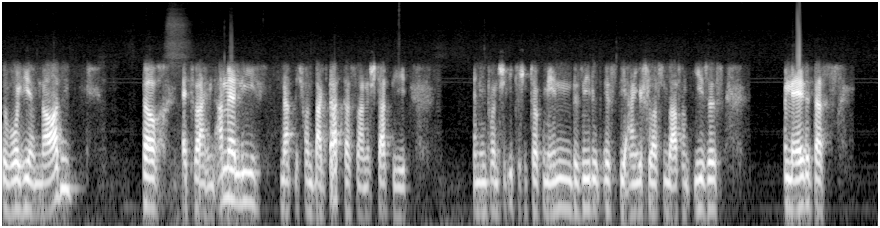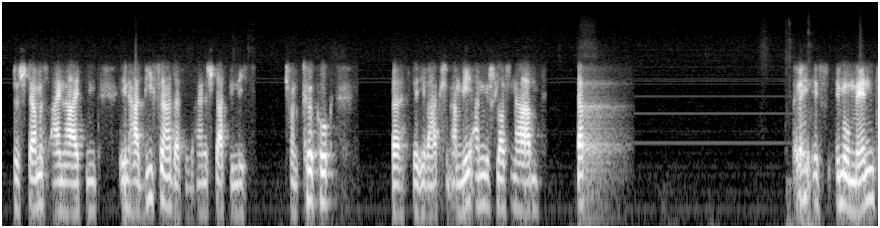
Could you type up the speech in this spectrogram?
Sowohl hier im Norden, auch etwa in Amerli, nördlich von Bagdad, das war eine Stadt, die von schiitischen Turkmenen besiedelt ist, die eingeschlossen war von ISIS, gemeldet, dass Stammeseinheiten in Haditha, das ist eine Stadt, die liegt von Kirkuk, äh, der irakischen Armee angeschlossen haben. Ist im Moment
